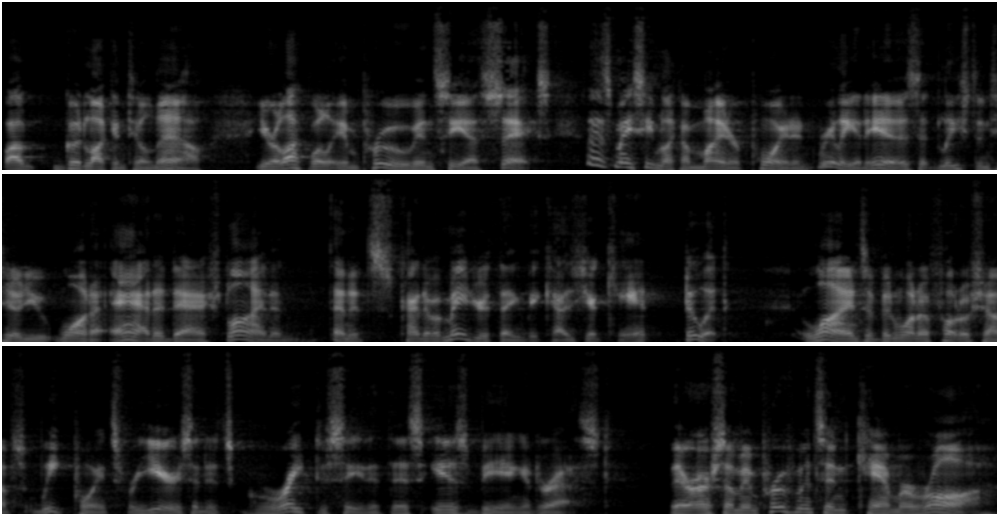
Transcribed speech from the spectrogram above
Well, good luck until now. Your luck will improve in CS6. This may seem like a minor point, and really it is, at least until you want to add a dashed line, and then it's kind of a major thing because you can't do it. Lines have been one of Photoshop's weak points for years, and it's great to see that this is being addressed. There are some improvements in Camera Raw.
